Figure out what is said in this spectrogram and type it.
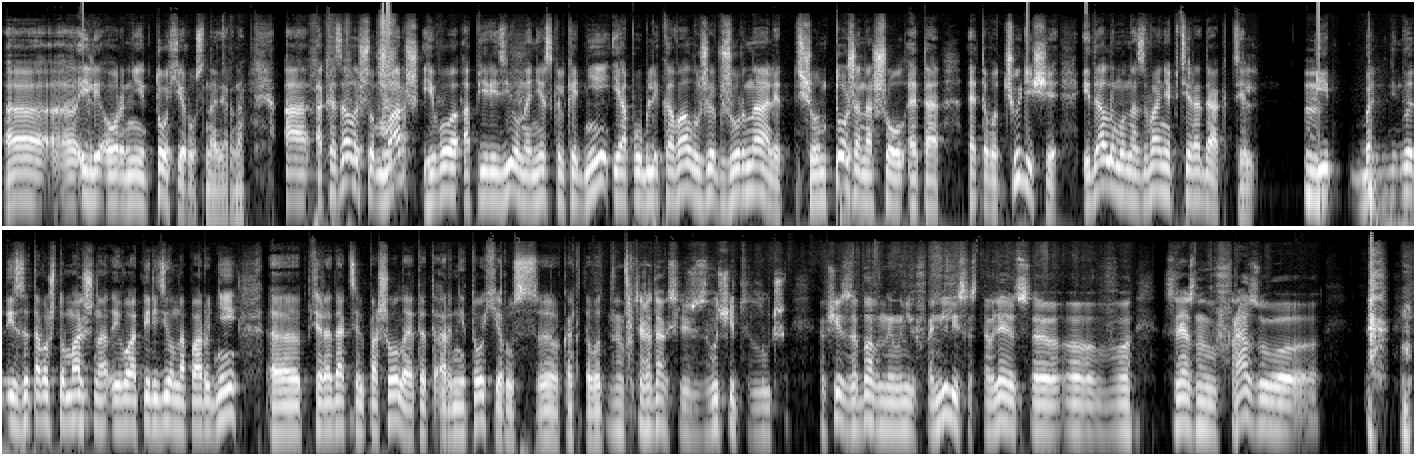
э, или орнитохирус, наверное. А оказалось, что Марш его опередил на несколько дней и опубликовал уже в журнале, что он тоже нашел это, это вот чудище и дал ему название птеродактиль. И из-за того, что Марш его опередил на пару дней, э, птеродактиль пошел, а этот орнитохирус э, как-то вот... Ну, птеродактиль звучит лучше. Вообще забавные у них фамилии составляются э, в связанную фразу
